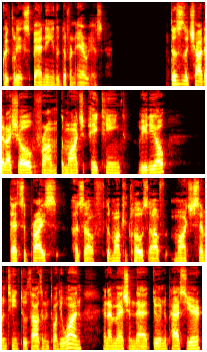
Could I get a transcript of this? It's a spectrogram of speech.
quickly expanding into different areas. This is a chart that I show from the March 18th video. That's the price as of the market close of March 17, 2021. And I mentioned that during the past year,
